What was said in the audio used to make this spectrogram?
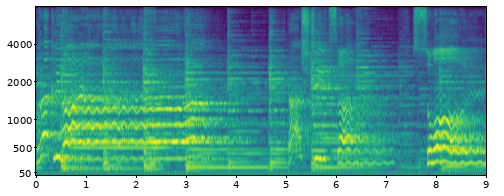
проклиная Тащится с умой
